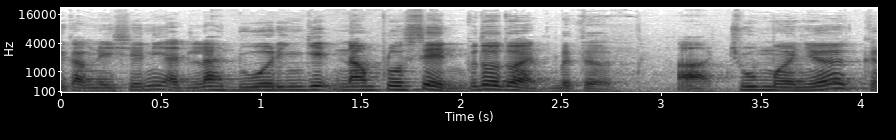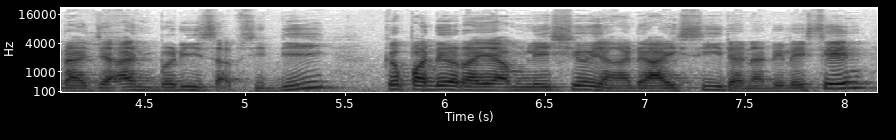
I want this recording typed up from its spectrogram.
dekat Malaysia ni adalah RM2.60. Betul tuan? Betul. Ha, cumanya kerajaan beri subsidi kepada rakyat Malaysia yang ada IC dan ada lesen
